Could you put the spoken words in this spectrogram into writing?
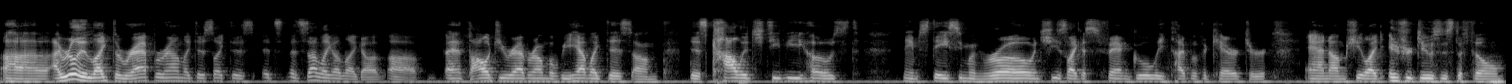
uh, I really like the wraparound. Like there's like this. It's it's not like a like a uh, anthology wraparound, but we have like this um this college TV host named Stacy Monroe, and she's like a Svengoolie type of a character, and um she like introduces the film.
